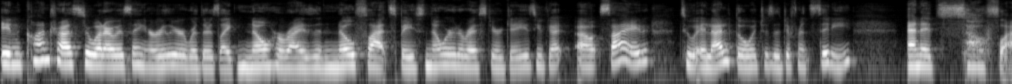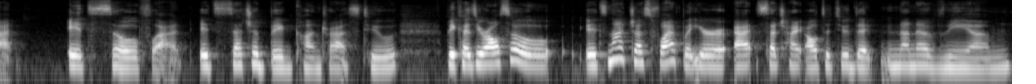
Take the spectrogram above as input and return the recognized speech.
in contrast to what I was saying earlier, where there's like no horizon, no flat space, nowhere to rest your gaze, you get outside to El Alto, which is a different city, and it's so flat. It's so flat. It's such a big contrast, too, because you're also, it's not just flat, but you're at such high altitude that none of the, um,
